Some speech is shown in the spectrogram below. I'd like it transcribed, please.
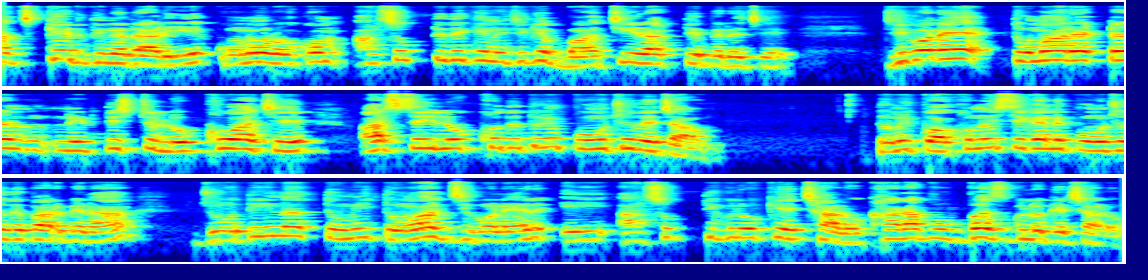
আজকের দিনে দাঁড়িয়ে কোনো রকম আসক্তি থেকে নিজেকে বাঁচিয়ে রাখতে পেরেছে। জীবনে তোমার একটা নির্দিষ্ট লক্ষ্য আছে, আর সেই লক্ষ্যতে তুমি পৌঁছতে চাও। তুমি কখনোই সেখানে পৌঁছতে পারবে না। যদি না তুমি তোমার জীবনের এই আসক্তিগুলোকে ছাড়ো, খারাপ অভ্যাসগুলোকে ছাড়ো।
